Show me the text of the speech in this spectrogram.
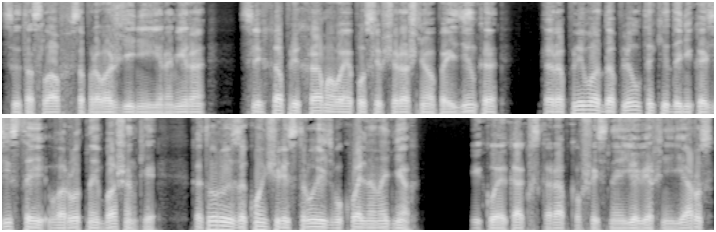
Святослав в сопровождении Яромира – слегка прихрамывая после вчерашнего поединка, торопливо доплел-таки до неказистой воротной башенки, которую закончили строить буквально на днях, и кое-как вскарабкавшись на ее верхний ярус,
